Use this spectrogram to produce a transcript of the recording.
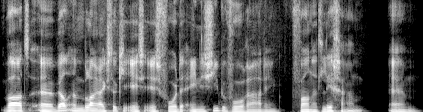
Wat uh, wel een belangrijk stukje is, is voor de energiebevoorrading van het lichaam. Um,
